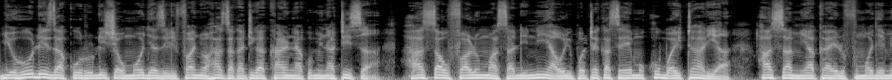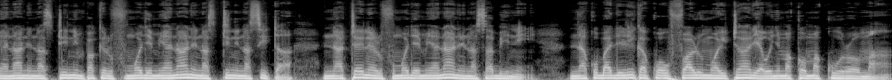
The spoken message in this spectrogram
Juhudi za kurudisha umoja zilifanywa hasa katika karne ya 19, hasa ufalme wa Sardinia ulipoteka sehemu kubwa Italia, hasa miaka ya 1860 mpaka 1866 na tena 1870 na kubadilika kwa ufalme wa Italia wenye makao makuu Roma.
